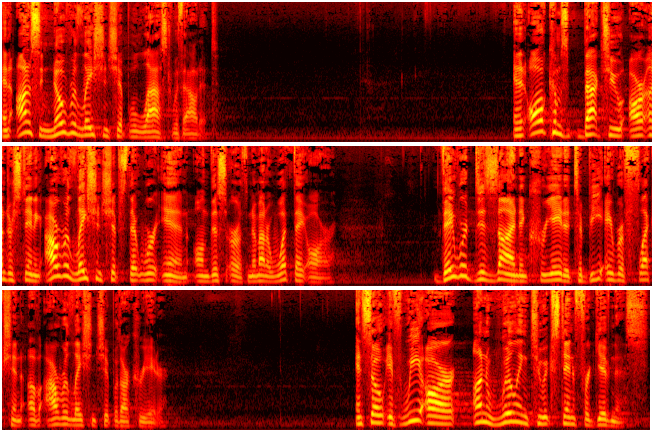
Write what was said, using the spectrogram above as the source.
And honestly, no relationship will last without it. And it all comes back to our understanding. Our relationships that we're in on this earth, no matter what they are, they were designed and created to be a reflection of our relationship with our Creator. And so, if we are unwilling to extend forgiveness,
